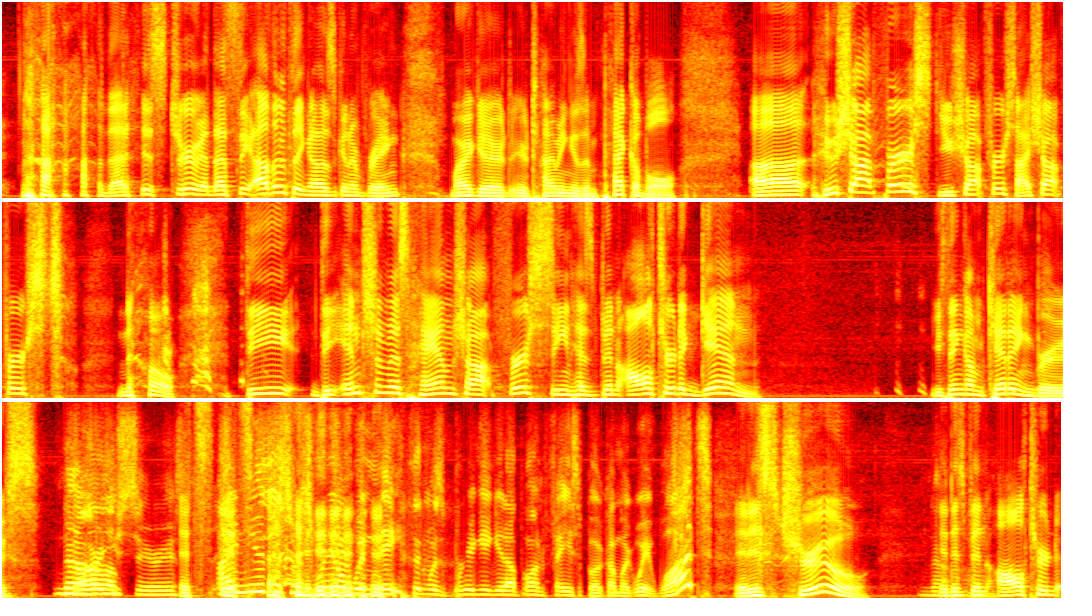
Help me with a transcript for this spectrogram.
that is true and that's the other thing i was going to bring. Mark your, your timing is impeccable. Uh, who shot first? You shot first i shot first? No. The the infamous Han shot first scene has been altered again. You think i'm kidding bruce? No are you serious? It's, I knew this was real when Nathan was bringing it up on Facebook. I'm like, wait, what? It is true. It has been altered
